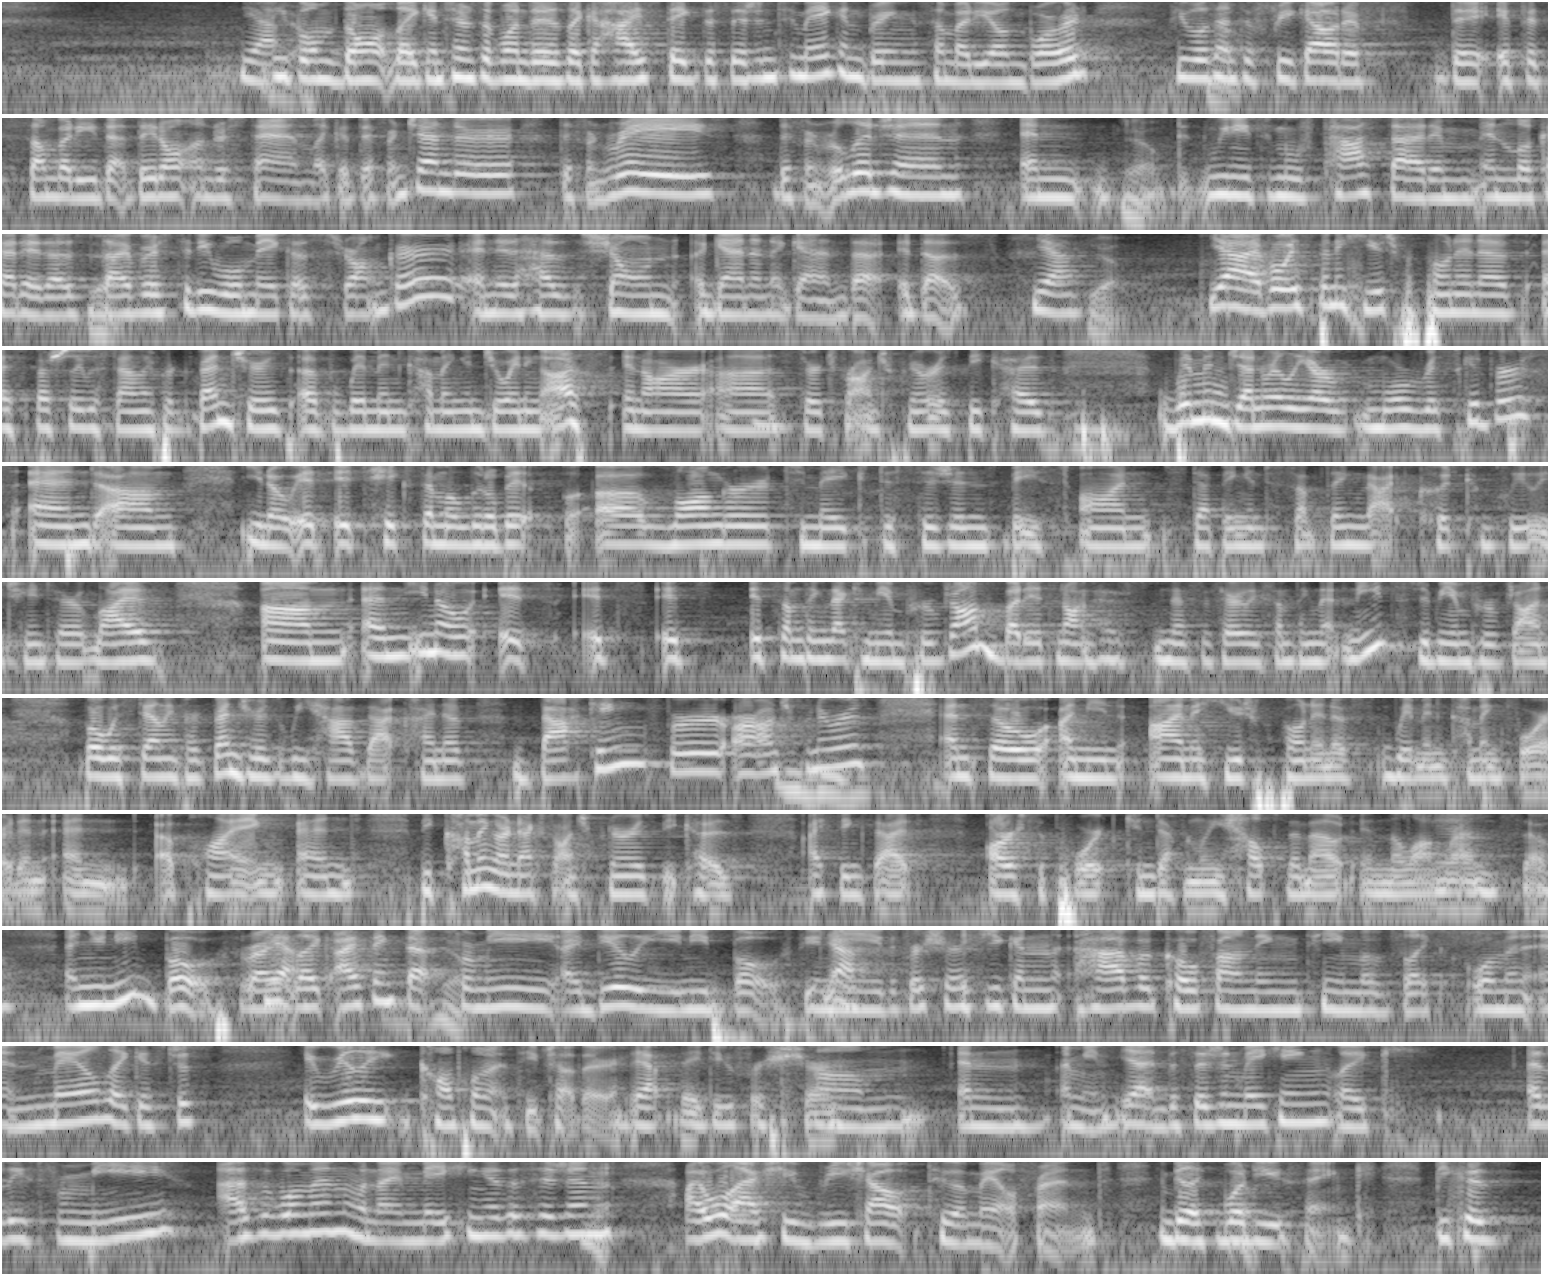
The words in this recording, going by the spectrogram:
Yeah. people don't like in terms of when there's like a high stake decision to make and bringing somebody on board people tend to freak out if they if it's somebody that they don't understand like a different gender different race different religion and Yeah. th- we need to move past that and, and look at it as Yeah. diversity will make us stronger and it has shown again and again that it does Yeah. Yeah. Yeah, I've always been a huge proponent of, especially with Stanley Park Ventures, of women coming and joining us in our uh, search for entrepreneurs because women generally are more risk adverse, and um, you know it, it takes them a little bit uh, longer to make decisions based on stepping into something that could completely change their lives. Um, and you know it's it's it's it's something that can be improved on, but it's not necessarily something that needs to be improved on. But with Stanley Park Ventures, we have that kind of backing for our mm-hmm. entrepreneurs. And so, I mean, I'm a huge proponent of women coming forward and, and applying and becoming our next entrepreneurs because I think that our support can definitely help them out in the long Yeah. run. So, and you need both right Yeah. like i think that Yeah. for me ideally you need both you Yeah, need for sure. if you can have a co-founding team of like woman and male like it's just it really complements each other yeah, they do for sure. um and i mean yeah decision making like at least for me as a woman when i'm making a decision Yeah. i will actually reach out to a male friend and be like what do you think because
